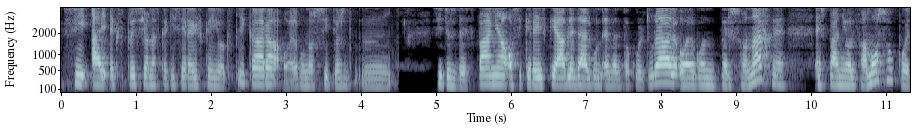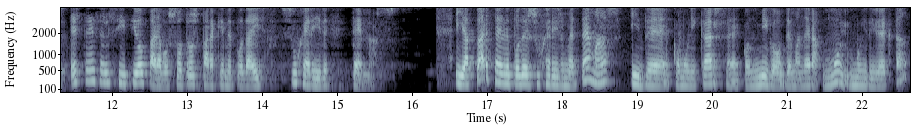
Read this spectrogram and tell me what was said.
si hay expresiones que quisierais que yo explicara o algunos sitios, mm, sitios de España o si queréis que hable de algún evento cultural o algún personaje español famoso, pues este es el sitio para vosotros para que me podáis sugerir temas. Y aparte de poder sugerirme temas y de comunicarse conmigo de manera muy, muy directa,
